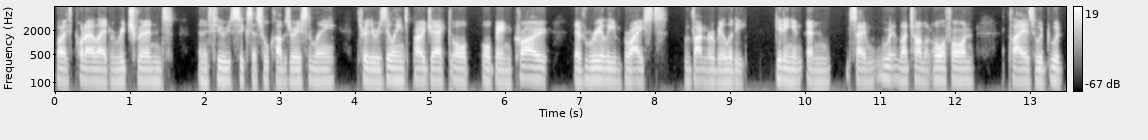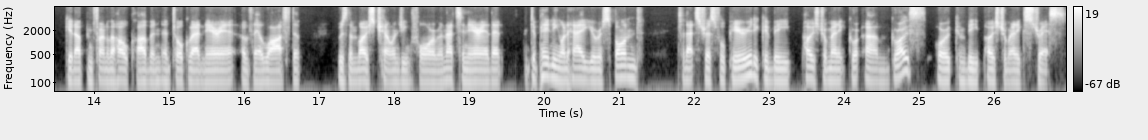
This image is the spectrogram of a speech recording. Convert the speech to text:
both Port Adelaide and Richmond and a few successful clubs recently through the Resilience Project or, or Ben Crowe, they've really embraced vulnerability. Getting in and say my time at Hawthorn, players would, would get up in front of the whole club and, and talk about an area of their life that was the most challenging for them. And that's an area that, depending on how you respond to that stressful period. It could be post traumatic um, growth or it can be post traumatic stress.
